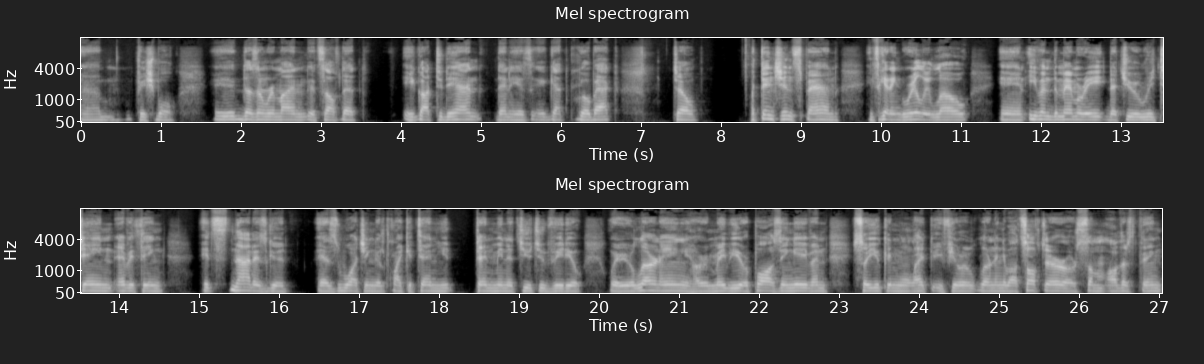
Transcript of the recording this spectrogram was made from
um, fishbowl it doesn't remind itself that he got to the end then he's he got to go back. So attention span it's getting really low. And even the memory that you retain everything it's not as good as watching like a 10, 10 minutes YouTube video where you're learning or maybe you're pausing even. So you can like if you're learning about software or some other thing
